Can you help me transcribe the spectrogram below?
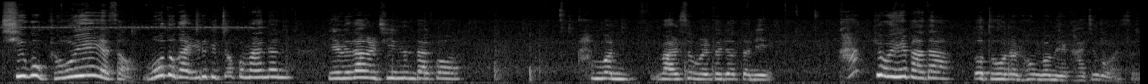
지구 교회에서 모두가 이렇게 조그마한 예배당을 짓는다고 한번 말씀을 드렸더니 각 교회마다 또 돈을 헌금해 가지고 왔어요.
